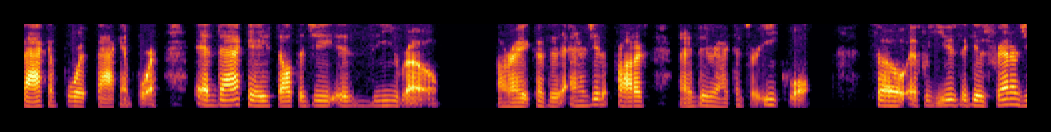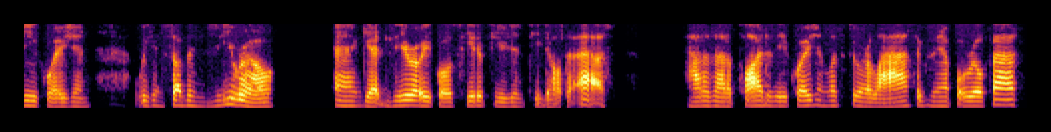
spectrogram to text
back and forth, back and forth. In that case, delta G is zero, all right? Because the energy of the products and the reactants are equal. So if we use the Gibbs free energy equation, we can sub in zero and get zero equals heat of fusion T delta S. How does that apply to the equation? Let's do our last example real fast.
